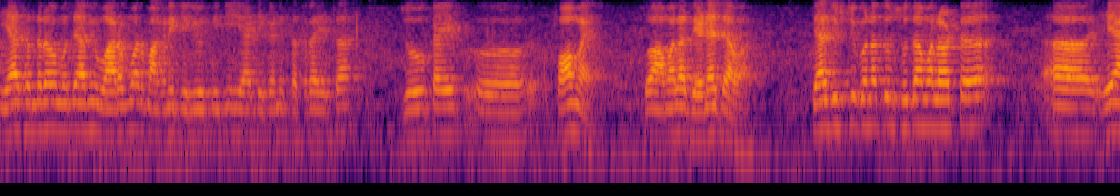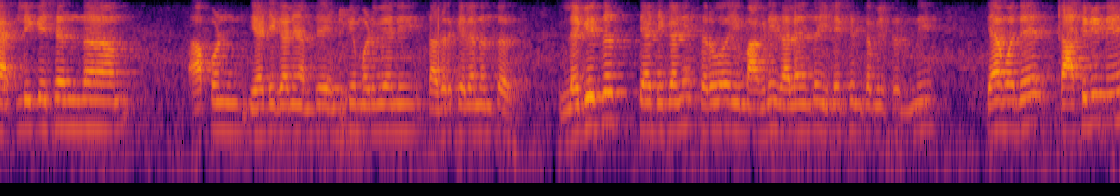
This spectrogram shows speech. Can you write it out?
ह्या संदर्भामध्ये आम्ही वारंवार मागणी केली होती की या ठिकाणी सतरा याचा जो काही फॉर्म आहे तो आम्हाला देण्यात यावा. त्या दृष्टिकोनातून सुद्धा मला वाटतं हे ॲप्लिकेशन आपण या ठिकाणी आमच्या एम के मडवी यांनी सादर केल्यानंतर लगेचच त्या ठिकाणी सर्व ही मागणी झाल्यानंतर इलेक्शन कमिशनरनी त्यामध्ये तातडीने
